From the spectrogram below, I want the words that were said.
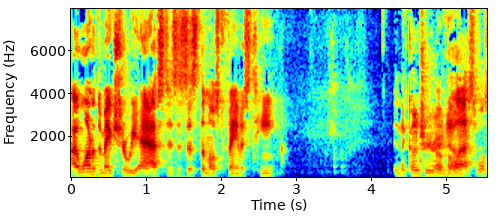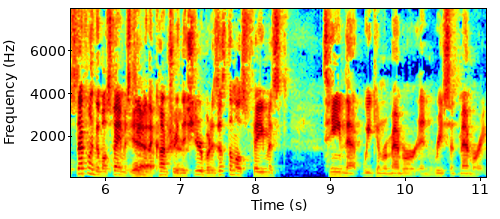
I wanted to make sure we asked is: Is this the most famous team In the country right of the last? Well, it's definitely the most famous team Yeah, in the country sure. this year. But is this the most famous team that we can remember in recent memory?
